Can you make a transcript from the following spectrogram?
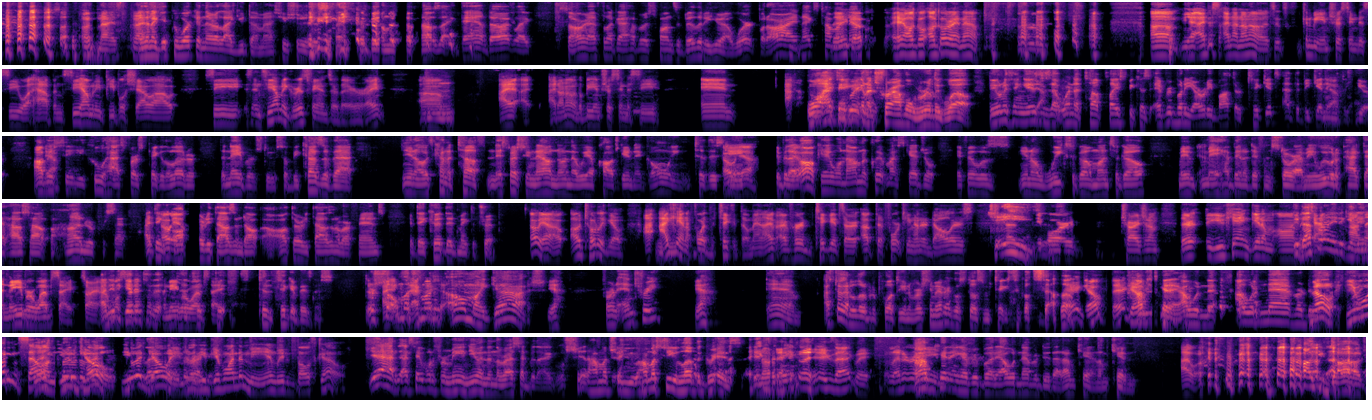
oh, nice, nice, And then I get to work and they're like, "You dumbass! You should have just be on the show." And I was like, "Damn, dog! Like, sorry, I feel like I have a responsibility here at work, but all right, next time there I you know. go. Hey, I'll go. I'll go right now. Uh-huh. um, yeah, I just I don't know. It's it's gonna be interesting to see what happens. See how many people shout out. See and see how many Grizz fans are there. Right. Um, mm-hmm. I, I I don't know. It'll be interesting to see. And well, I think we're going to travel really well. The only thing is, yeah. is that we're in a tough place because everybody already bought their tickets at the beginning yeah. of the year. Obviously, yeah. who has first pick of the litter? The neighbors do. So because of that, you know, it's kind of tough, and especially now knowing that we have college game day going to this oh, game. Yeah. To be like, oh, okay, well now I'm going to clear my schedule. If it was, you know, weeks ago, months ago, may may have been a different story. I mean, we would have packed that house out hundred percent. I think oh, yeah. all thirty thousand all thirty thousand of our fans, if they could, they'd make the trip. Oh yeah, I would totally go. I, mm-hmm. I can't afford the ticket though, man. I've I've heard tickets are up to fourteen hundred dollars. Jeez, people are charging them. There, you can't get them on. Dude, the that's what I need to get on the neighbor website. Sorry, I, I need to get into the, the neighbor the, website to, to, the ticket business. There's so exactly. much money. Oh my gosh. Yeah. For an entry. Yeah. Damn. I still got a little bit of pull at the university. Maybe I go steal some tickets to go sell them. There you go. There you go. I'm just kidding. I wouldn't. I would never do. No, you like, wouldn't sell them. You would go. Record. You would let's go, Angel. You give one to me, and we'd both go. Yeah, I'd, I'd, say one for me and you, and then the rest I'd be like, "Well, shit, how much are you? How much do you love the Grizz? You know exactly, what I mean? Exactly. Let it rain. I'm kidding, everybody. I would never do that. I'm kidding. I'm kidding. I would. oh, you dog.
